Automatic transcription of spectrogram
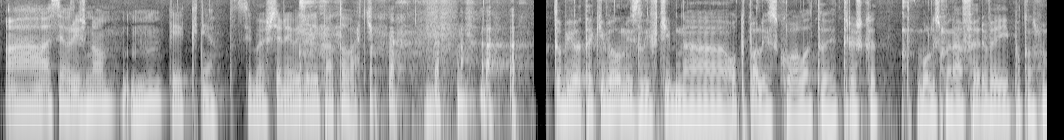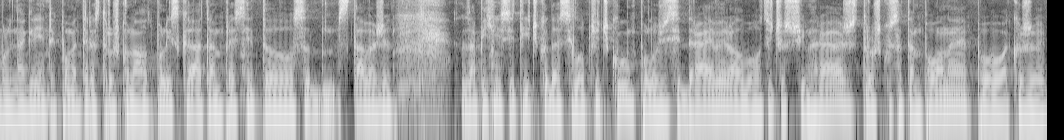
A si hovoríš, no, mm, pekne, si ma ešte nevedeli patovať. To býva taký veľmi zlý vtip na odpalisku, ale to je troška... Boli sme na fairway, potom sme boli na green, tak poďme teraz trošku na odpaliska a tam presne to sa stáva, že zapichne si týčko, dá si loptičku, položí si driver alebo hoci čo s čím hráš, trošku sa tam pohne, po, akože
